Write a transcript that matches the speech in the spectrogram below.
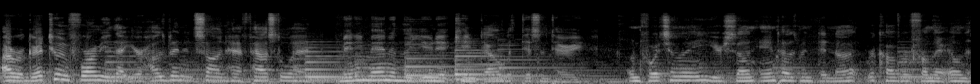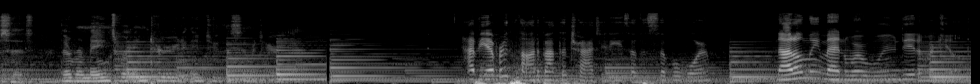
I regret to inform you that your husband and son have passed away. Many men in the unit came down with dysentery. Unfortunately, your son and husband did not recover from their illnesses. Their remains were interred into the cemetery. Have you ever thought about the tragedies of the Civil War? Not only men were wounded or killed,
